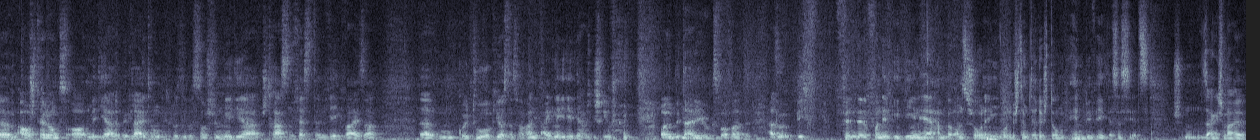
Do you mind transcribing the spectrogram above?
ähm, Ausstellungsort, mediale Begleitung, inklusive Social Media, Straßenfeste, Wegweiser, ähm, Kulturkiosk, das war meine eigene Idee, die habe ich geschrieben, und Beteiligungsvorfahrt. Also ich finde, von den Ideen her haben wir uns schon irgendwo in bestimmte Richtung hinbewegt. Das ist jetzt, sage ich mal,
